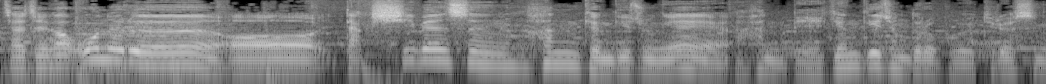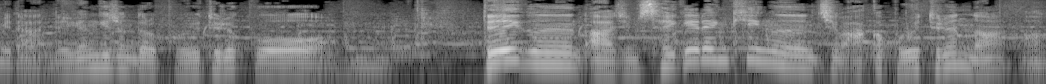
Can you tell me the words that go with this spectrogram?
자 제가 오늘은 어, 딱 10연승 한 경기 중에 한 4경기 정도를 보여드렸습니다 4경기 정도를 보여드렸고 음, 덱은 아 지금 세계 랭킹은 지금 아까 보여드렸나? 어,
